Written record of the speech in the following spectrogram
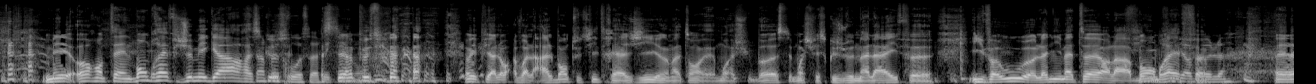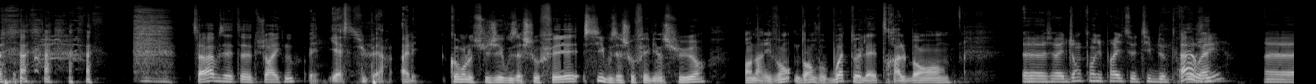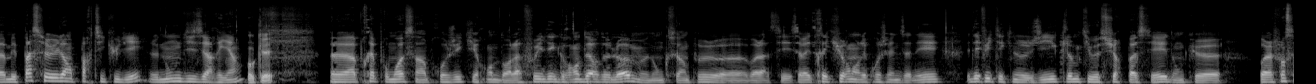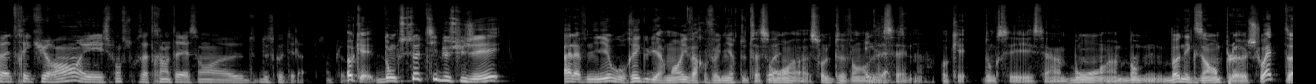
mais hors antenne. Bon, bref, je m'égare. C'est Est-ce un que peu trop, ça. c'est un peu. oui, puis alors, voilà, Alban tout de suite réagit. Non, mais attends, euh, moi je suis boss, moi je fais ce que je veux de ma life. euh, il va où euh, l'animateur là? Bon, bref. Euh, Ça va, vous êtes euh, toujours avec nous? Oui, yes, super. Allez, comment le sujet vous a chauffé? Si vous a chauffé, bien sûr, en arrivant dans vos boîtes aux lettres, Alban. Euh, J'avais déjà entendu parler de ce type de projet, Ah ouais. euh, mais pas celui-là en particulier. Le nom ne me disait rien. Ok. Euh, après, pour moi, c'est un projet qui rentre dans la folie des grandeurs de l'homme. Donc, c'est un peu. voilà, ça va être récurrent dans les prochaines années. Les défis technologiques, l'homme qui veut se surpasser. Donc, voilà, je pense que ça va être récurrent et je pense que je trouve ça très intéressant de, de ce côté-là, tout simplement. Ok, donc ce type de sujet, à l'avenir ou régulièrement, il va revenir de toute façon euh, sur le devant de la scène. Ok, donc c'est un bon, un bon, bon exemple, chouette.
